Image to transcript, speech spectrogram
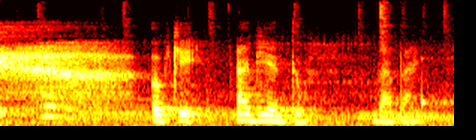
ok, à bientôt. Bye bye.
